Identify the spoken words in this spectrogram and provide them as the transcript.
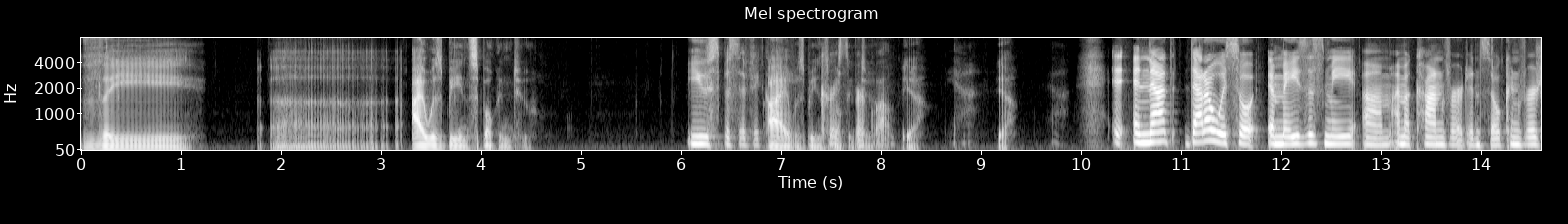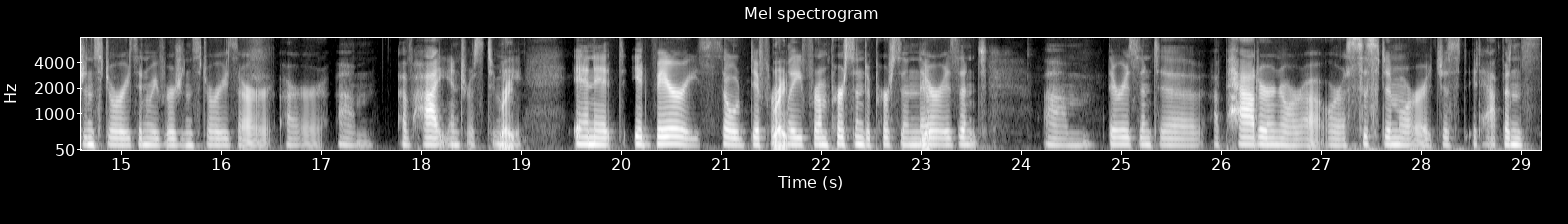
the uh, I was being spoken to. You specifically. I was being Chris spoken Burgwald. to. Yeah. And that that always so amazes me. Um, I'm a convert, and so conversion stories and reversion stories are are um, of high interest to me. Right. And it it varies so differently from person to person. Yep. There isn't um, there isn't a, a pattern or a, or a system, or it just it happens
